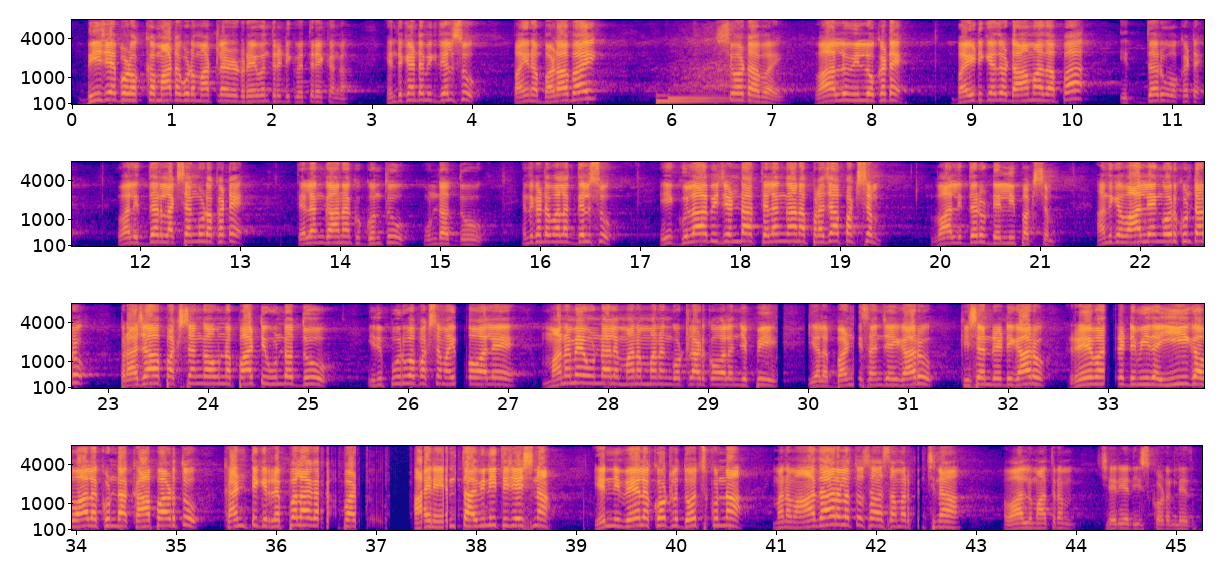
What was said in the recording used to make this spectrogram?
బీజేపీడు ఒక్క మాట కూడా మాట్లాడాడు రేవంత్ రెడ్డికి వ్యతిరేకంగా. ఎందుకంటే మీకు తెలుసు పైన బడాబాయ్ షోటాబాయ్. వాళ్ళు వీళ్ళు ఒకటే. బయటికేదో డామా తప్ప ఇద్దరు ఒకటే. వాళ్ళిద్దరు లక్ష్యం కూడా ఒకటే. తెలంగాణకు గొంతు ఉండొద్దు. ఎందుకంటే వాళ్ళకి తెలుసు ఈ గులాబీ జెండా తెలంగాణ ప్రజాపక్షం వాళ్ళిద్దరూ ఢిల్లీ పక్షం. అందుకే వాళ్ళు ఏం కోరుకుంటారు? ప్రజాపక్షంగా ఉన్న పార్టీ ఉండొద్దు. ఇది పూర్వపక్షం అయిపోవాలి. మనమే ఉండాలి మనం మనం కొట్లాడుకోవాలని చెప్పి ఇలా బండి సంజయ్ గారు కిషన్ రెడ్డి గారు రేవంత్ రెడ్డి మీద ఈగ వాలకుండా కాపాడుతూ కంటికి రెప్పలాగా కాపాడుతూ ఆయన ఎంత అవినీతి చేసినా ఎన్ని వేల కోట్లు దోచుకున్నా మనం ఆధారాలతో సహా సమర్పించినా వాళ్ళు మాత్రం చర్య తీసుకోవడం లేదు.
